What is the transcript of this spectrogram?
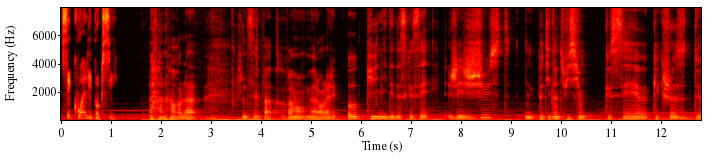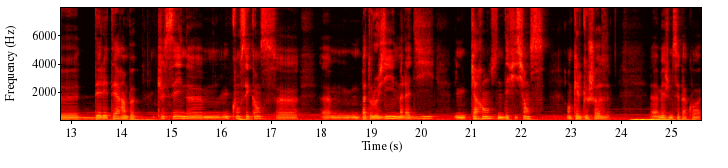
C'est quoi l'hypoxie? Alors là, je ne sais pas vraiment, mais alors là, j'ai aucune idée de ce que c'est. J'ai juste une petite intuition que c'est euh, quelque chose de délétère un peu. Que c'est une, euh, une conséquence, euh, euh, une pathologie, une maladie, une carence, une déficience en quelque chose. Euh, mais je ne sais pas quoi.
